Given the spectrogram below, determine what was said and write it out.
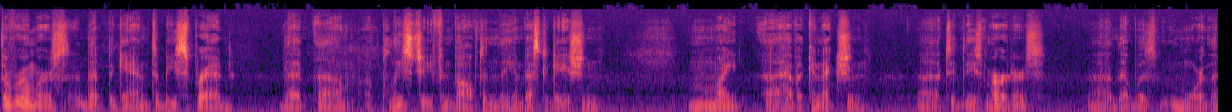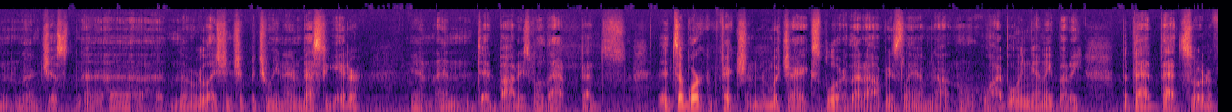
the rumors that began to be spread that um, a police chief involved in the investigation might uh, have a connection uh, to these murders uh, that was more than uh, just uh, the relationship between an investigator and, and dead bodies. Well, that that's it's a work of fiction in which I explore that. Obviously, I'm not libeling anybody, but that that sort of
